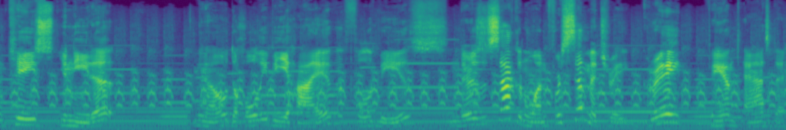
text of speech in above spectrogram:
in case you need it. You know, the holy beehive, full of bees. And there's a second one for symmetry. Great, fantastic.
